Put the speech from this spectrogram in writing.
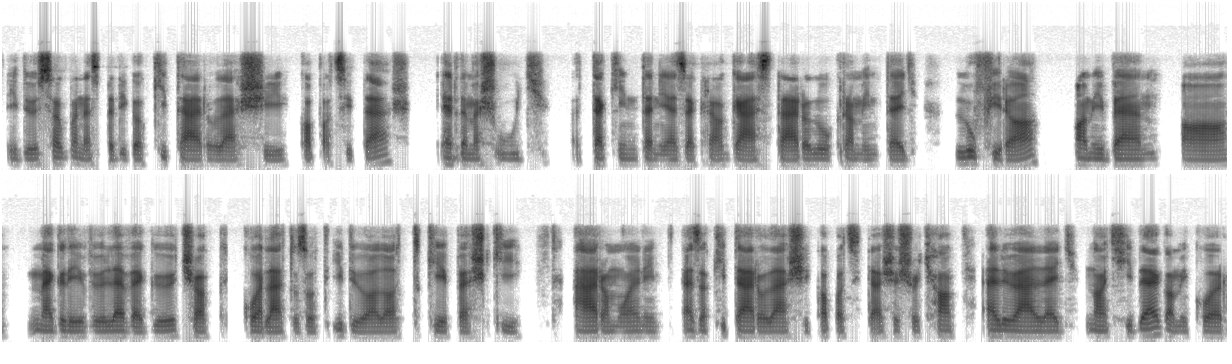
időszakban, ez pedig a kitárolási kapacitás. Érdemes úgy tekinteni ezekre a gáztárolókra, mint egy lufira, amiben a meglévő levegő csak korlátozott idő alatt képes ki áramolni ez a kitárolási kapacitás, és hogyha előáll egy nagy hideg, amikor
